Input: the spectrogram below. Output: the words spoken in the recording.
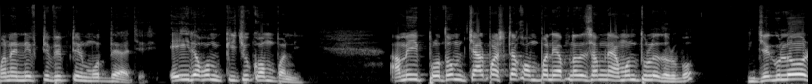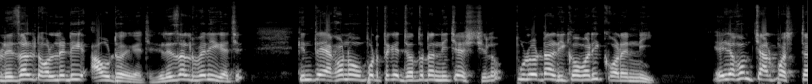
মানে নিফটি ফিফটির মধ্যে আছে এই রকম কিছু কোম্পানি আমি প্রথম চার পাঁচটা কোম্পানি আপনাদের সামনে এমন তুলে ধরবো যেগুলো রেজাল্ট অলরেডি আউট হয়ে গেছে রেজাল্ট বেরিয়ে গেছে, কিন্তু এখনও ওপর থেকে যতটা নিচে এসেছিল, পুরোটা রিকভারি করেননি। এইরকম চার পাঁচটা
